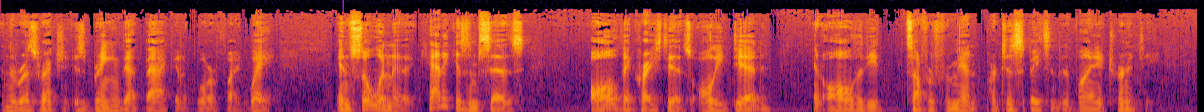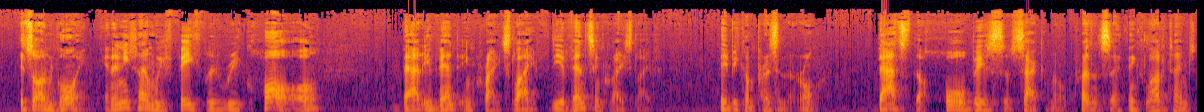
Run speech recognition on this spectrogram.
And the resurrection is bringing that back in a glorified way. And so when the Catechism says all that Christ is, all he did, and all that he suffered for men participates in the divine eternity. It's ongoing. And anytime we faithfully recall that event in Christ's life, the events in Christ's life, they become present in our own. That's the whole basis of sacramental presence. I think a lot of times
